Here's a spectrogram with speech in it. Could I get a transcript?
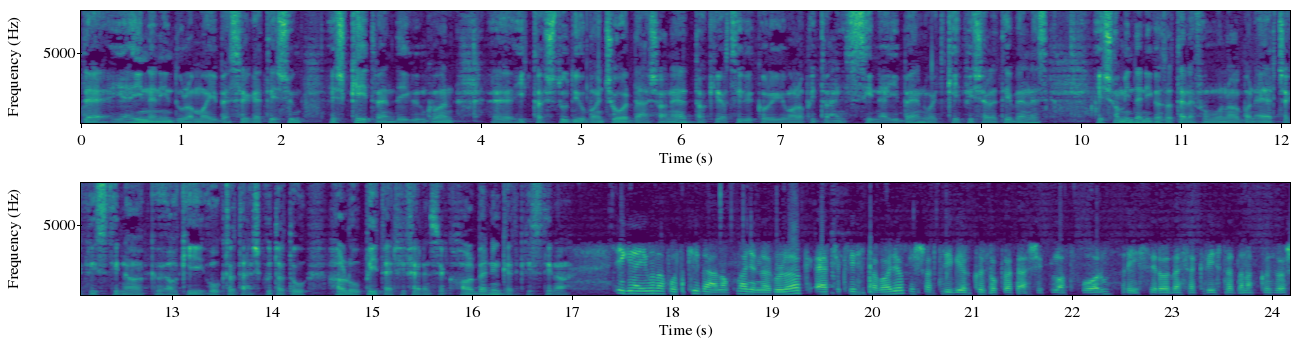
de innen indul a mai beszélgetésünk, és két vendégünk van e, itt a stúdióban Csordás Anett, aki a Civil Kollégium Alapítvány színeiben, vagy képviseletében lesz, és ha minden igaz a telefonvonalban Ercse Krisztina, aki oktatáskutató. Halló, Péterfi Ferencnek hall bennünket, Krisztina? Igen, jó napot kívánok, nagyon örülök. Ercse Kriszta vagyok, és a Civil Közoktatási Platform részéről veszek részt ebben a közös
